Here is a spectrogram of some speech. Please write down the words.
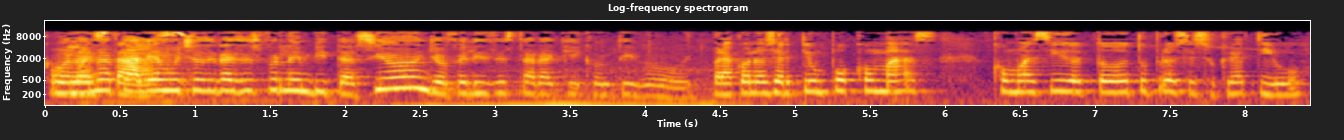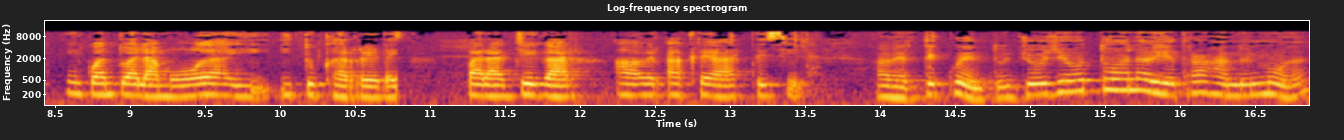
¿Cómo Hola estás? Natalia, muchas gracias por la invitación. Yo feliz de estar aquí contigo hoy. Para conocerte un poco más, cómo ha sido todo tu proceso creativo en cuanto a la moda y, y tu carrera para llegar a, ver- a crear Priscila. A ver, te cuento, yo llevo toda la vida trabajando en moda,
